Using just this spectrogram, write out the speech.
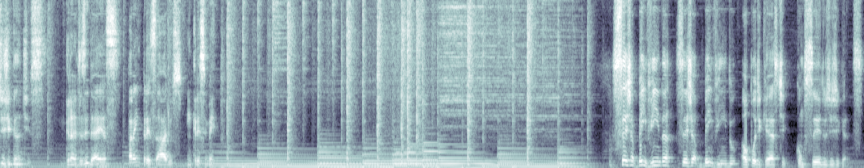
de Gigantes. Grandes ideias para empresários em crescimento. Seja bem-vinda, seja bem-vindo ao podcast Conselhos de Gigantes.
